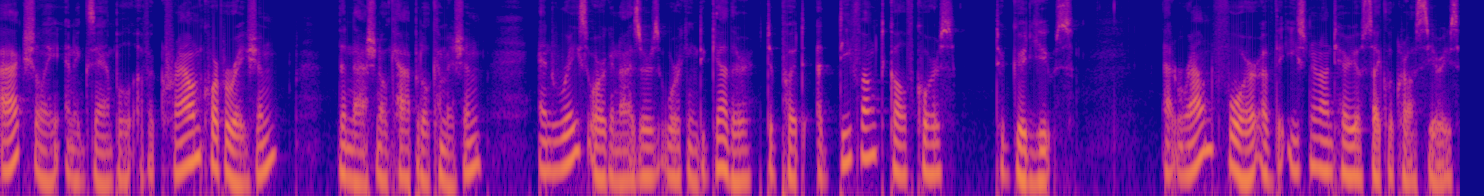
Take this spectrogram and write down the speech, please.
actually an example of a crown corporation, the National Capital Commission, and race organizers working together to put a defunct golf course to good use. At round four of the Eastern Ontario Cyclocross Series,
